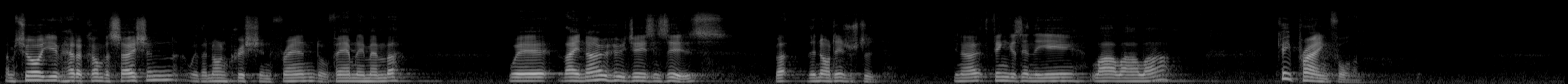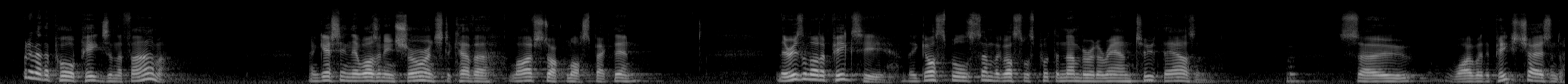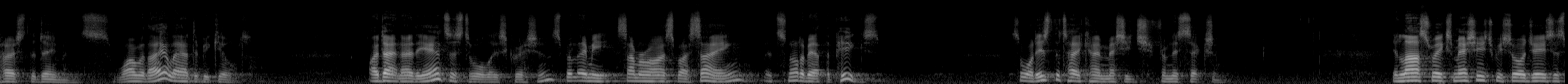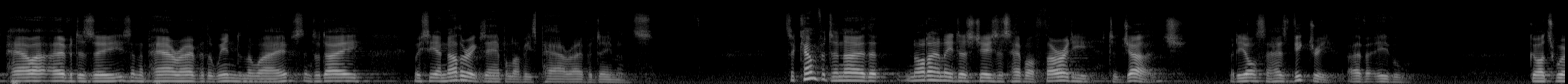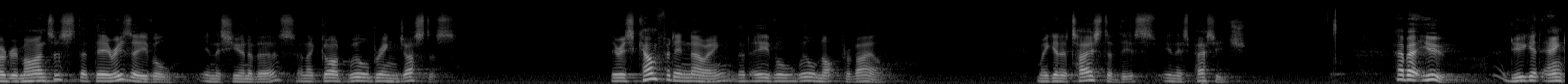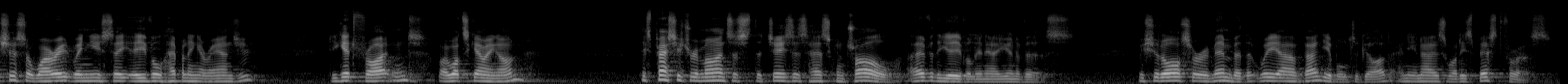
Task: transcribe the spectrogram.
I'm sure you've had a conversation with a non Christian friend or family member where they know who Jesus is, but they're not interested. You know, fingers in the ear, la, la, la. Keep praying for them. What about the poor pigs and the farmer? I'm guessing there wasn't insurance to cover livestock loss back then. There is a lot of pigs here. The Gospels, some of the Gospels put the number at around 2,000. So, why were the pigs chosen to host the demons? Why were they allowed to be killed? I don't know the answers to all these questions, but let me summarise by saying it's not about the pigs. So, what is the take home message from this section? In last week's message, we saw Jesus' power over disease and the power over the wind and the waves, and today we see another example of his power over demons. It's a comfort to know that not only does Jesus have authority to judge, but he also has victory over evil. God's word reminds us that there is evil in this universe and that God will bring justice. There is comfort in knowing that evil will not prevail. We get a taste of this in this passage. How about you? Do you get anxious or worried when you see evil happening around you? Do you get frightened by what's going on? This passage reminds us that Jesus has control over the evil in our universe. We should also remember that we are valuable to God and He knows what is best for us.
